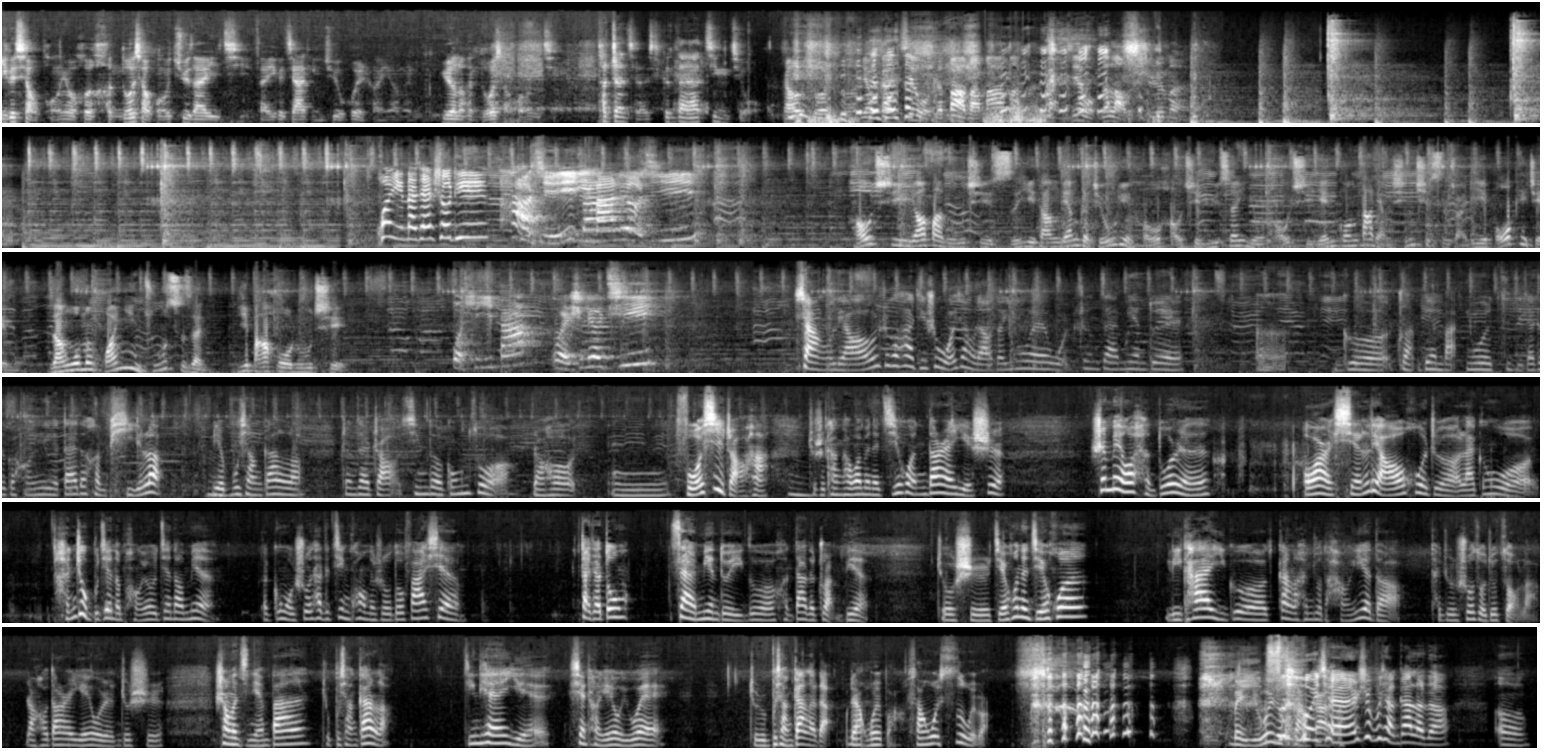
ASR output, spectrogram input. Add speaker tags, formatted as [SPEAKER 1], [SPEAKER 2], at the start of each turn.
[SPEAKER 1] 一个小朋友和很多小朋友聚在一起，在一个家庭聚会上一样的，约了很多小朋友一起。他站起来跟大家敬酒，然后说什么要感谢我们的爸爸妈妈们，感谢我们的老师们。
[SPEAKER 2] 欢迎大家收听《好奇一八六七》。
[SPEAKER 3] 好奇哑巴录奇是一档两个九零后好奇女生用好奇眼光打量新奇实在的播客节目，让我们欢迎主持人一八和六七。
[SPEAKER 2] 我是一八，我是六七。
[SPEAKER 4] 想聊这个话题是我想聊的，因为我正在面对，呃，一个转变吧。因为自己在这个行业也待得很疲了，也不想干了，正在找新的工作。然后，嗯，佛系找哈，就是看看外面的机会。当然也是，身边有很多人，偶尔闲聊或者来跟我很久不见的朋友见到面，来跟我说他的近况的时候，都发现大家都。在面对一个很大的转变，就是结婚的结婚，离开一个干了很久的行业的，他就是说走就走了。然后当然也有人就是上了几年班就不想干了。今天也现场也有一位就是不想干了的，
[SPEAKER 5] 两位吧，三位四位吧，每一位都
[SPEAKER 4] 四位全是不想干了的。嗯，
